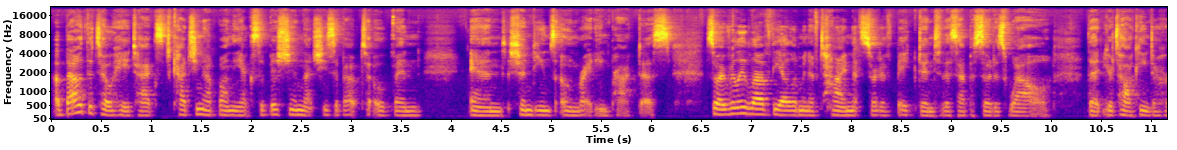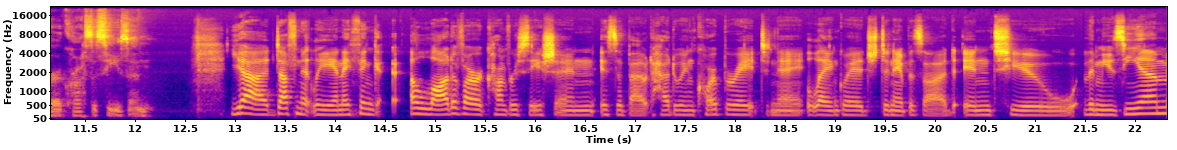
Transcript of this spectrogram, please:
about the Tohe text, catching up on the exhibition that she's about to open and Sháńdíín's own writing practice. So I really love the element of time that's sort of baked into this episode as well, that you're talking to her across the season. Yeah, definitely. And I think a lot of our conversation is about how to incorporate Diné language, Diné Bizaad, into the museum,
